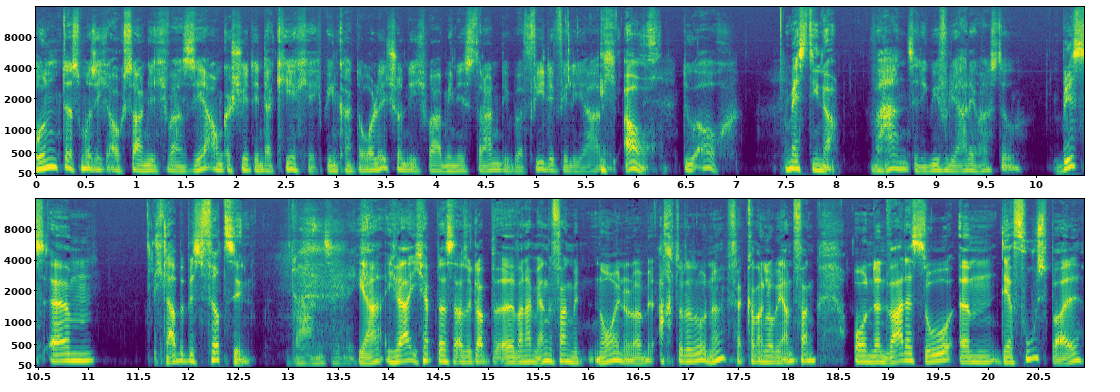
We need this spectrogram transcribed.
Und das muss ich auch sagen, ich war sehr engagiert in der Kirche. Ich bin katholisch und ich war Ministrant über viele, viele Jahre. Ich auch. Du auch. Messdiener. Wahnsinnig. Wie viele Jahre warst du? Bis, ähm, ich glaube, bis 14. Wahnsinnig. Ja, ich, ja, ich habe das, also glaube, äh, wann haben wir angefangen? Mit neun oder mit acht oder so, ne? Kann man, glaube ich, anfangen. Und dann war das so, ähm, der Fußball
